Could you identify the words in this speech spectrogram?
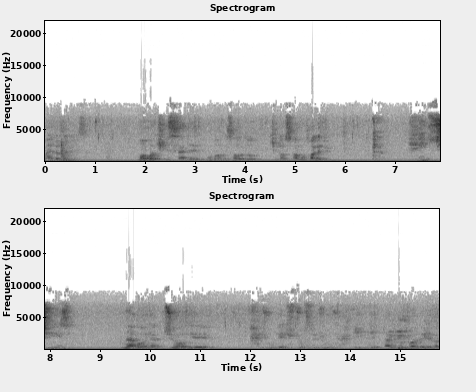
و الان نمی‌رسم. ما با کسرت مباحثات و کلاس ها مخالفیم. هیچ چیز نباید جای پژوهش جستجو تحقیق دقت مطالعه و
